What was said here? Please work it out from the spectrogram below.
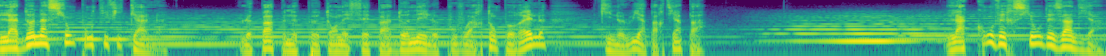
La donation pontificale. Le pape ne peut en effet pas donner le pouvoir temporel qui ne lui appartient pas. La conversion des Indiens.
